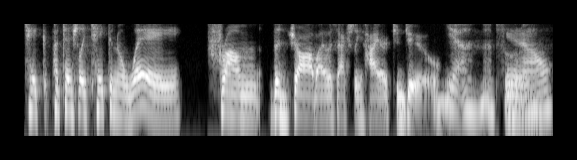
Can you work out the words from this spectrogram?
take potentially taken away from the job I was actually hired to do. Yeah. Absolutely. You know?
